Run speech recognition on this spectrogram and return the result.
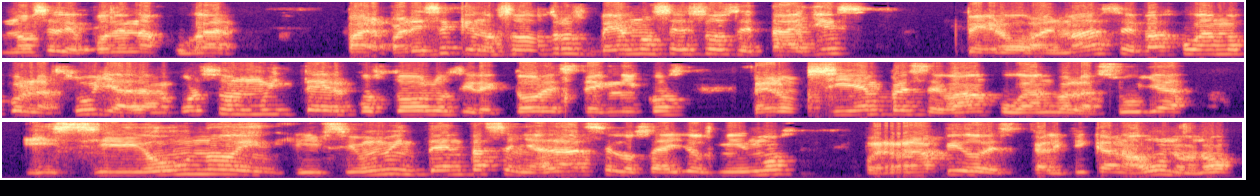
no se le ponen a jugar. parece que nosotros vemos esos detalles, pero Almada se va jugando con la suya. A lo mejor son muy tercos todos los directores técnicos, pero siempre se van jugando a la suya. Y si uno, y si uno intenta señalárselos a ellos mismos, pues rápido descalifican a uno, ¿no? No,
